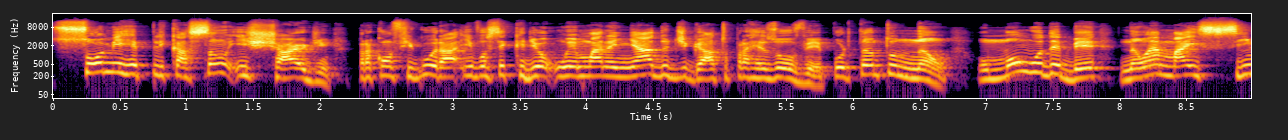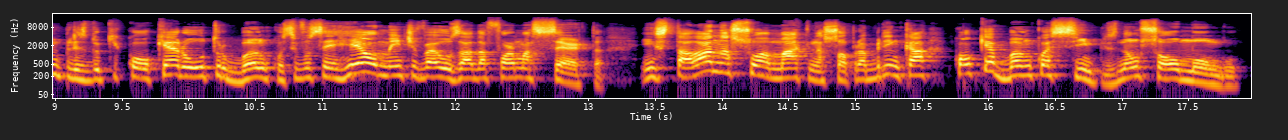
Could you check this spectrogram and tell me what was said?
some replicação e sharding para configurar e você criou um emaranhado de gato para resolver. Portanto, não. O MongoDB não é mais simples do que qualquer outro banco se você realmente vai usar da forma certa. Instalar na sua máquina só para brincar, qualquer banco é simples, não só o Mongo.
